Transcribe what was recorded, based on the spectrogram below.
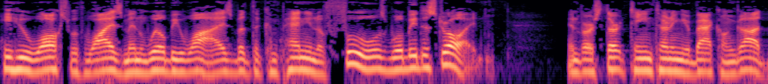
He who walks with wise men will be wise, but the companion of fools will be destroyed. In verse 13, turning your back on God,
